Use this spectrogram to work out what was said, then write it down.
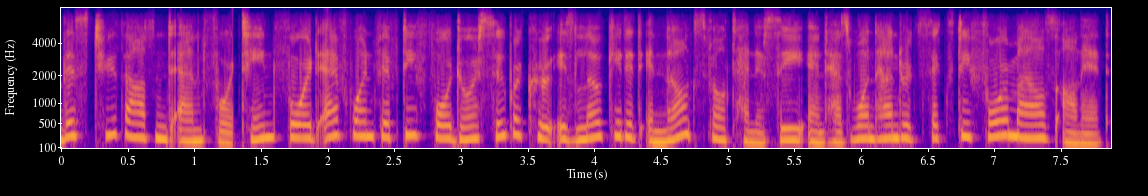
This 2014 Ford F-150 four-door Supercrew is located in Knoxville, Tennessee and has 164 miles on it.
